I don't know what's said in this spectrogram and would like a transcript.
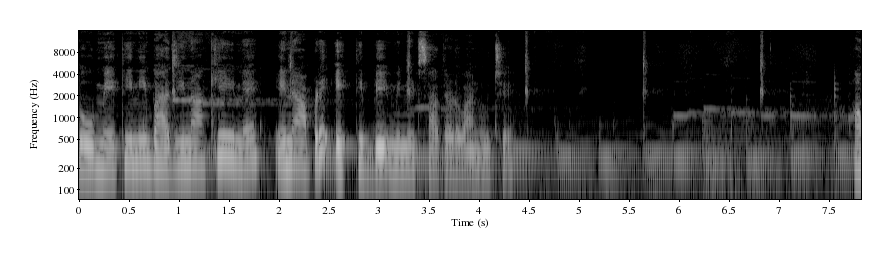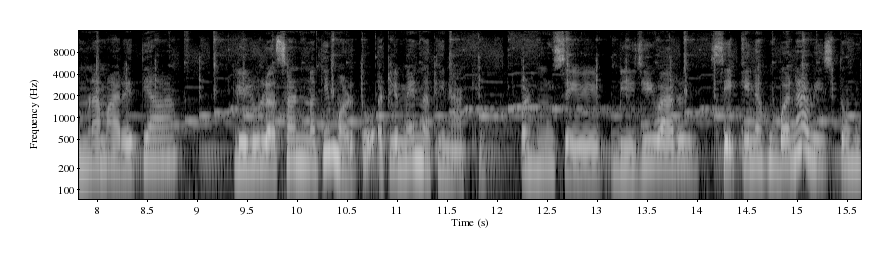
તો મેથીની ભાજી નાખીને એને આપણે એકથી બે મિનિટ સાતડવાનું છે. હમણાં મારે ત્યાં લીલું લસણ નથી મળતું એટલે મેં નથી નાખ્યું. પણ હું સે, બીજી વાર શેકીને હું બનાવીશ તો હું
